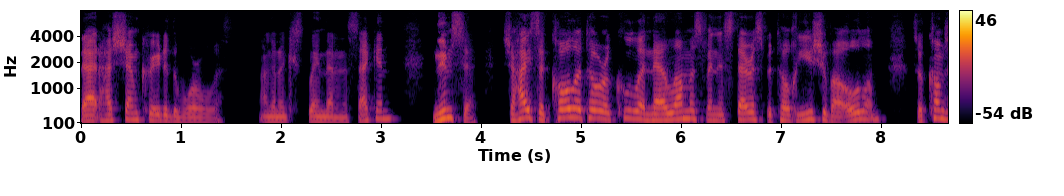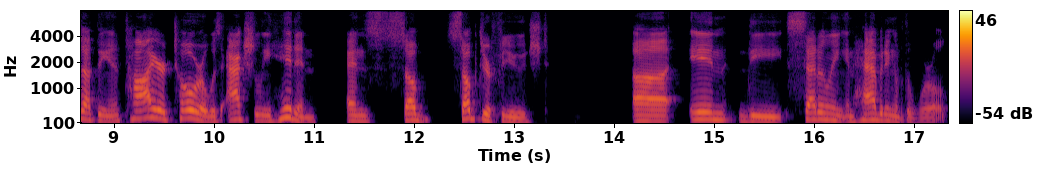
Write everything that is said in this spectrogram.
that Hashem created the world with. I'm going to explain that in a second. Nimse, Shahaisa Kola Torah Kula Ne'elamas Venisteris B'toch Yishuv Ha'olam. So it comes out the entire Torah was actually hidden and sub subterfuged uh, in the settling, inhabiting of the world.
